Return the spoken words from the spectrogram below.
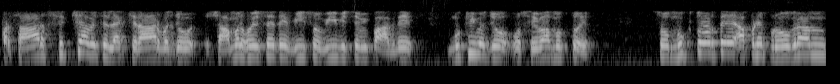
ਪ੍ਰਸਾਰ ਸਿੱਖਿਆ ਵਿੱਚ ਲੈਕਚਰਾਰ ਵਜੋਂ ਸ਼ਾਮਲ ਹੋਏ ਸੀ ਤੇ 2020 ਵਿੱਚ ਵਿਭਾਗ ਦੇ ਮੁਖੀ ਵਜੋਂ ਉਹ ਸੇਵਾ ਮੁਕਤ ਹੋਏ। ਸੋ ਮੁੱਖ ਤੌਰ ਤੇ ਆਪਣੇ ਪ੍ਰੋਗਰਾਮ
